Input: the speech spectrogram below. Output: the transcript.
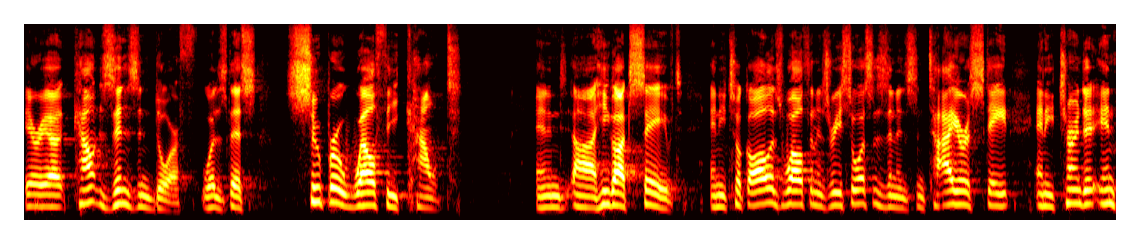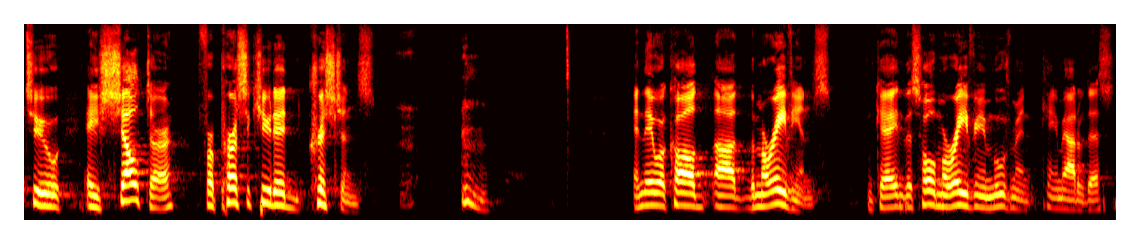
area, Count Zinzendorf was this super wealthy count. And uh, he got saved. And he took all his wealth and his resources and his entire estate and he turned it into a shelter for persecuted Christians. and they were called uh, the Moravians. Okay, this whole Moravian movement came out of this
